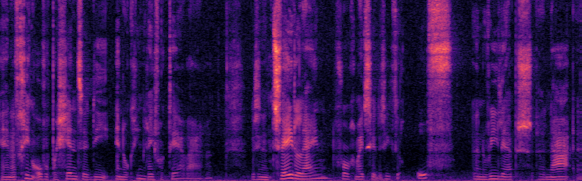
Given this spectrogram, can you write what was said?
En het ging over patiënten die endocrine refractair waren. Dus in een tweede lijn voor gemetastaseerde ziekte of een relapse uh, na uh,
